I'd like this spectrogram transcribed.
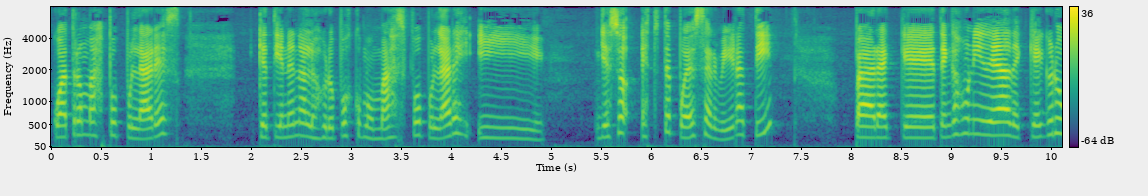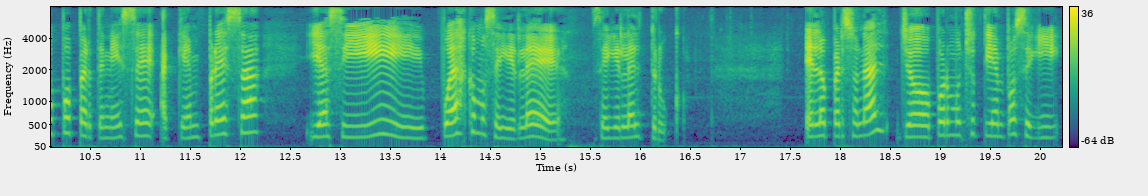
cuatro más populares que tienen a los grupos como más populares y, y eso, esto te puede servir a ti para que tengas una idea de qué grupo pertenece a qué empresa y así puedas como seguirle, seguirle el truco. En lo personal, yo por mucho tiempo seguí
